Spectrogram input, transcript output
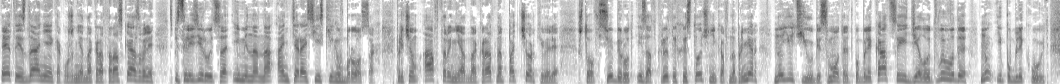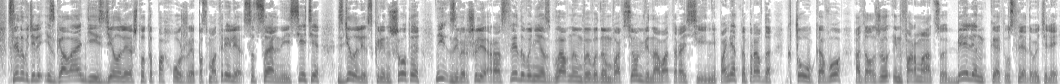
Это издание, как уже неоднократно рассказывали, специализируется именно на антироссийских вбросах. Причем авторы неоднократно подчеркивали, что все берут из открытых источников, например, на YouTube, смотрят публикации, делают выводы, ну и публикуют. Следователи из Голландии сделали что-то похожее, посмотрели социальные сети, сделали скриншоты и завершили расследование с главным выводом во всем виновата Россия. Непонятно, правда, кто у кого одолжил информацию. Bellingcat у следователей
